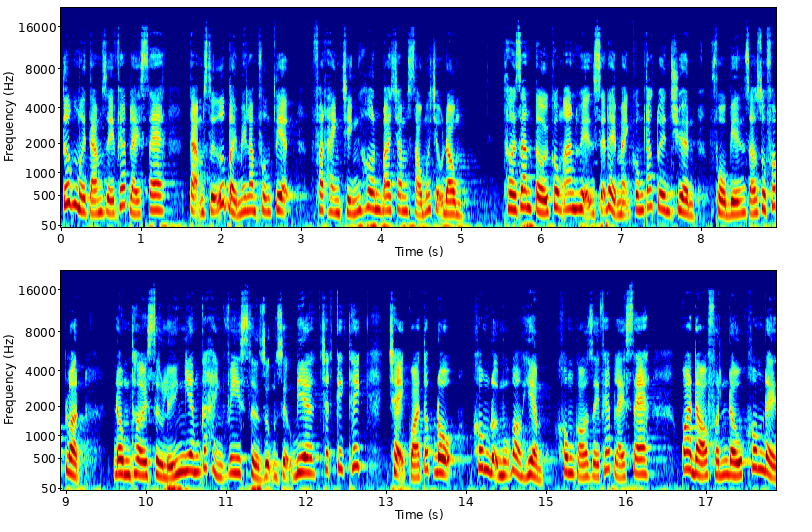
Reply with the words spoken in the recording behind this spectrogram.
tước 18 giấy phép lái xe, tạm giữ 75 phương tiện, phạt hành chính hơn 360 triệu đồng. Thời gian tới, Công an huyện sẽ đẩy mạnh công tác tuyên truyền, phổ biến giáo dục pháp luật, đồng thời xử lý nghiêm các hành vi sử dụng rượu bia, chất kích thích, chạy quá tốc độ, không đội mũ bảo hiểm, không có giấy phép lái xe, qua đó phấn đấu không để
